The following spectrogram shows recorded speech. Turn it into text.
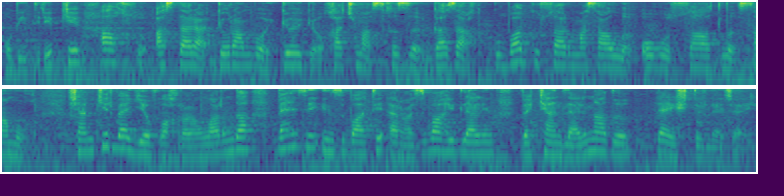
O bildirib ki, Ağsu, Astara, Goranboy, Göygöl, Xaçmaz, Xızı, Qazax, Quba, Qusar, Masallı, Oğuz, Saatlı, Samux, Şəmkir və Yevlax rayonlarında bəzi bəzi inzibati ərazi vahidlərinin və kəndlərin adı dəyişdiriləcək.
